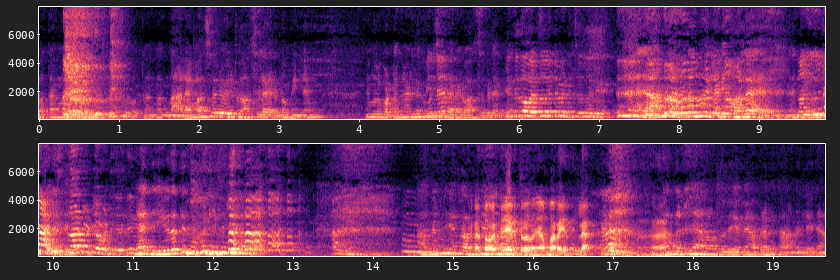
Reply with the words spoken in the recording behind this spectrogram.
പത്താം ക്ലാസ് നാലാം ക്ലാസ് വരെ ഒരു ക്ലാസ്സിലായിരുന്നു. പിന്നെ ഞങ്ങൾ പൊട്ടങ്കാട്ടിലൊക്കെ പഠിച്ച വേറെ ക്ലാസ് പിന്നെ കിടക്കുക തോറ്റ് തോറ്റ് പഠിച്ചതല്ലേ? ഞാൻ തൊട്ടൊന്നും ഇല്ലടി മോളെ. ഞാൻ നല്ല ജീവിതത്തിൽ തോറ്റിട്ടില്ല. അങ്ങനെ തോറ്റ ചരിത്രം ഞാൻ പറയുന്നില്ല എന്നിട്ട് ഞാൻ ഓർത്തത് ദൈവമേ അവരൊക്കെ കാണില്ലേ ഞാൻ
